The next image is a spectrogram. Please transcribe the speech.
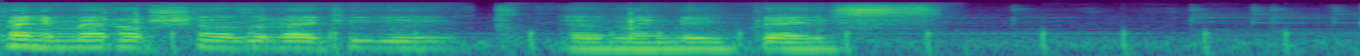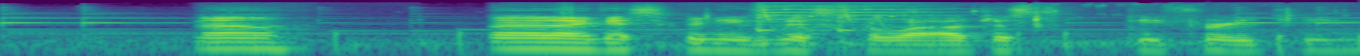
have any metal shells that I could use as my new base? No? Well, I guess I can use this for a while just to be freaky.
